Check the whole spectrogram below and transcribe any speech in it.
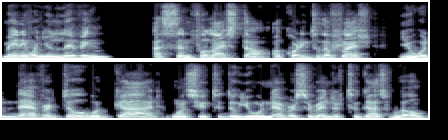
Meaning, when you're living a sinful lifestyle according to the flesh, you will never do what God wants you to do. You will never surrender to God's will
